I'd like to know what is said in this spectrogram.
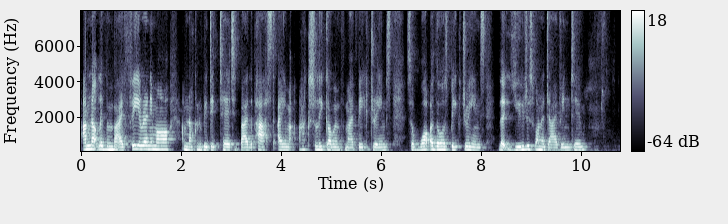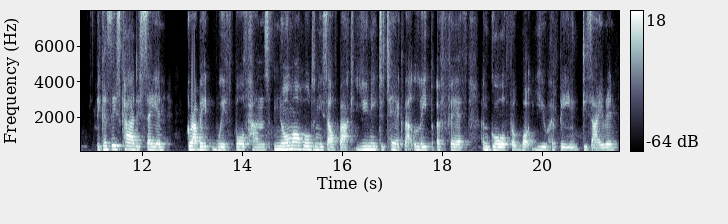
I'm not living by fear anymore. I'm not going to be dictated by the past. I am actually going for my big dreams. So, what are those big dreams that you just want to dive into? Because this card is saying, grab it with both hands. No more holding yourself back. You need to take that leap of faith and go for what you have been desiring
